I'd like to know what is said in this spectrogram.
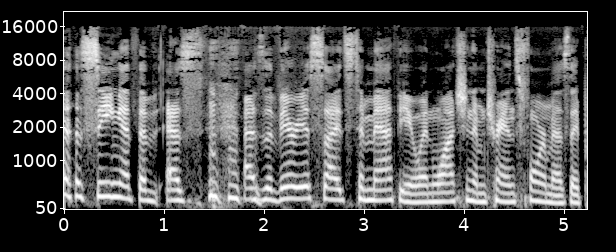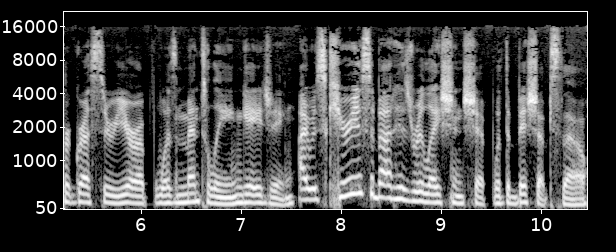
Seeing at the as as the various sides to Matthew and watching him transform as they progress through Europe was mentally engaging. I was curious about his relationship with the bishops though,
